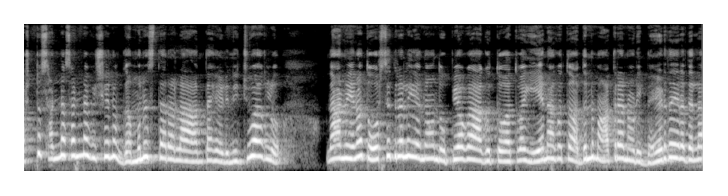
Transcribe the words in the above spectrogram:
ಅಷ್ಟು ಸಣ್ಣ ಸಣ್ಣ ವಿಷಯನೂ ಗಮನಿಸ್ತಾರಲ್ಲ ಅಂತ ಹೇಳಿ, ನಿಜವಾಗ್ಲೂ. ನಾನು ಏನೋ ತೋರಿಸಿದ್ರಲ್ಲಿ ಏನೋ ಒಂದು ಉಪಯೋಗ ಆಗುತ್ತೋ ಅಥವಾ ಏನಾಗುತ್ತೋ ಅದನ್ನು ಮಾತ್ರ ನೋಡಿ, ಬೇಡದೇ ಇರೋದೆಲ್ಲ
